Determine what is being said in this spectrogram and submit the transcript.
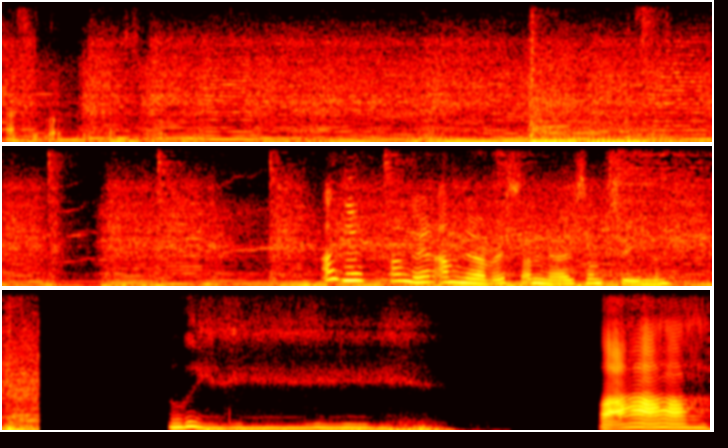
That's the good. That's the good. I'm good. I'm good. I'm nervous. I'm nervous. I'm streaming. Ah,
